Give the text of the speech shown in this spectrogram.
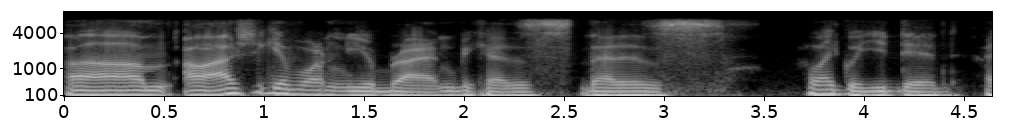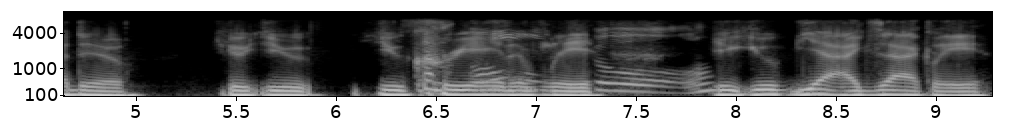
Um, I'll actually give one to you, Brian, because that is I like what you did. I do. You you you Some creatively. old school. You you yeah exactly.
